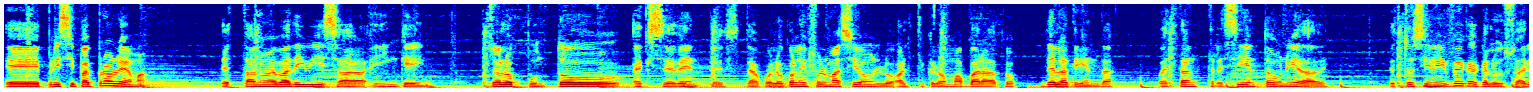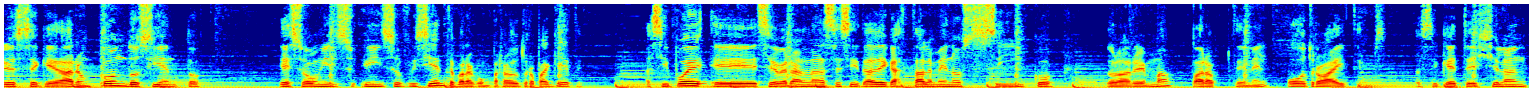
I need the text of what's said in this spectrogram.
eh, principal problema de esta nueva divisa in-game son los puntos excedentes. De acuerdo con la información, los artículos más baratos de la tienda cuestan 300 unidades. Esto significa que los usuarios se quedaron con 200 que son insuficientes para comprar otro paquete. Así pues, eh, se verán la necesidad de gastar al menos 5 dólares más para obtener otros items. Así que Techland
